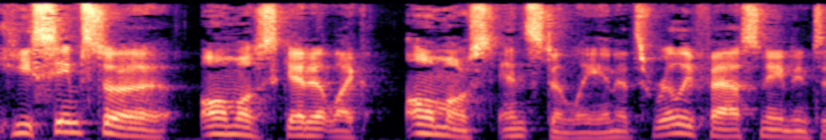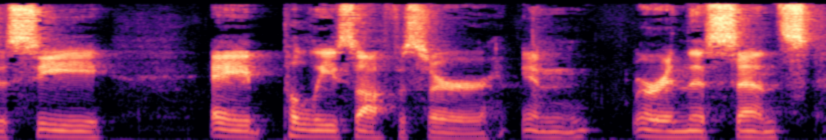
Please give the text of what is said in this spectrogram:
he seems to almost get it like almost instantly, and it's really fascinating to see a police officer in or in this sense,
